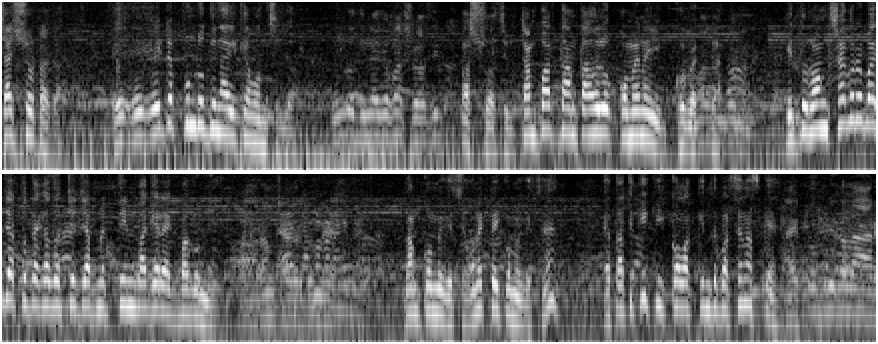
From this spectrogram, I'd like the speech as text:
চারশো টাকা। এইটা পনেরো দিন আগে কেমন ছিল? পনেরো দিন আগে পাঁচশো আছে পাঁচশো ছিল চাম্পার দাম তাহলে কমে নাই খুব একটা। কিন্তু রংসাগরের বাজার তো দেখা যাচ্ছে যে আপনার তিন ভাগের এক ভাগও নেই। আরাম সাগর কমে দাম কমে গেছে অনেকটাই কমে গেছে হ্যাঁ? তাতে কি কি কলা কিনতে পারছেন আজকে? কলা আর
